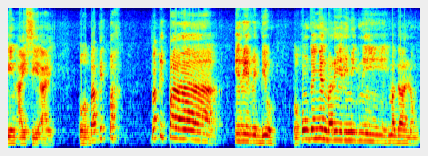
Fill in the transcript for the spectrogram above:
in ICI. O, bakit pa? Bakit pa i-review? O, kung ganyan maririnig ni Magalong,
